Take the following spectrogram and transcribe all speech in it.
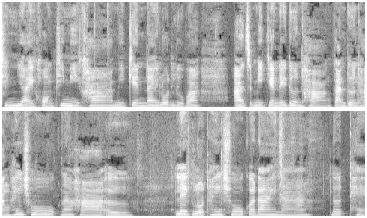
ชิ้นใหญ่ของที่มีค่า มีเกณฑ์ได้รถหรือว่า อาจจะมีเกณฑ์ได้เดินทาง การเดินทางให้โชคนะคะ เออ เลขรถให้โชคก็ได้นะเลิศแท้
